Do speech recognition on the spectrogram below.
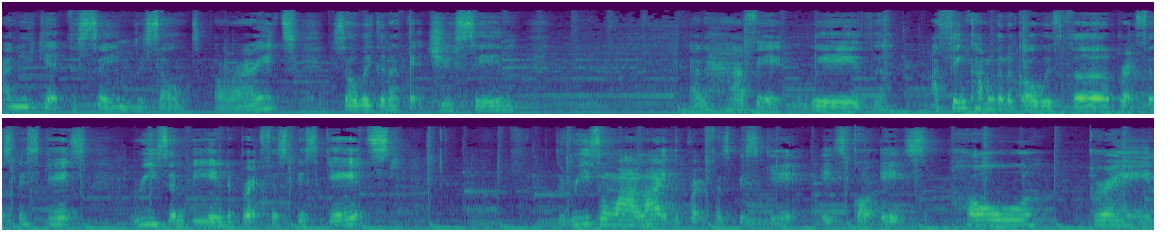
and you get the same result, all right? So we're gonna get juice in and have it with, I think I'm gonna go with the breakfast biscuits. Reason being the breakfast biscuits. The reason why I like the breakfast biscuit, it's got its whole grain,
